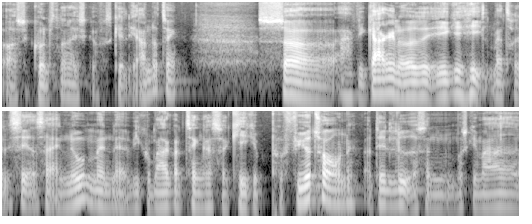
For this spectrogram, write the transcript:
også kunstneriske og forskellige andre ting. Så har vi gang i noget, der ikke helt materialiseret sig endnu, men øh, vi kunne meget godt tænke os at kigge på fyrtårne, og det lyder sådan måske meget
